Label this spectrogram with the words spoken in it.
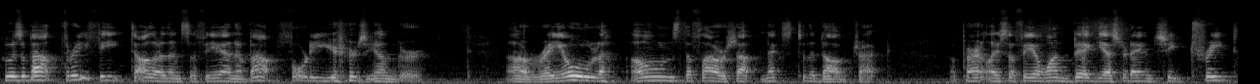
who is about three feet taller than Sophia and about 40 years younger. Uh, Raoul owns the flower shop next to the dog track. Apparently, Sophia won big yesterday and she treated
